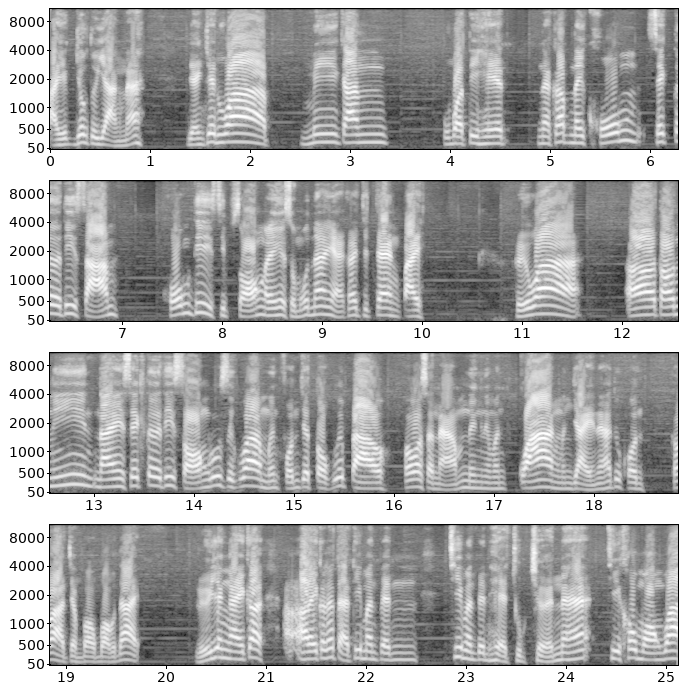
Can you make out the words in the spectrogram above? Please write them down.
อายกยกตัวอย่างนะ อย่างเช่นว่ามีการอุบัติเหตุ นะครับในโค้งเซกเตอร์ที่ 3 โค้งที่ 12 อะไรเงี้ยสมมุตินะเนี่ยก็จะแจ้งไป หรือว่าออตอนนี้ในเซกเตอร์ที่ 2 รู้สึกว่าเหมือนฝนจะตกหรือเปล่า เพราะว่าสนามหนึ่งเนี่ยมันกว้างมันใหญ่นะฮะทุกคนก็อาจจะบอกบอกได้ หรือยังไงก็อะไรก็แล้วแต่ที่มันเป็นที่มันเป็นเหตุฉุกเฉินนะฮะที่เขามองว่า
